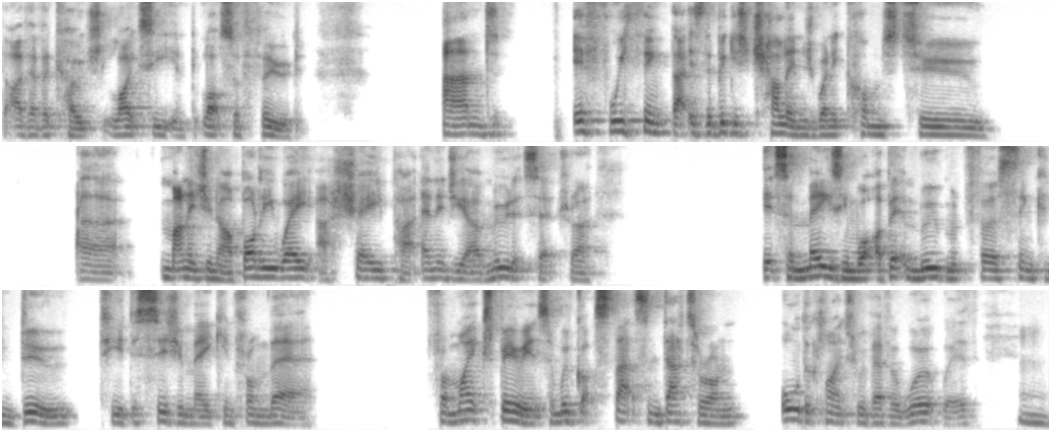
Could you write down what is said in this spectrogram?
that I've ever coached likes eating lots of food. And if we think that is the biggest challenge when it comes to uh, managing our body weight, our shape, our energy, our mood, etc., it's amazing what a bit of movement first thing can do to your decision making from there from my experience, and we've got stats and data on all the clients we've ever worked with, mm.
